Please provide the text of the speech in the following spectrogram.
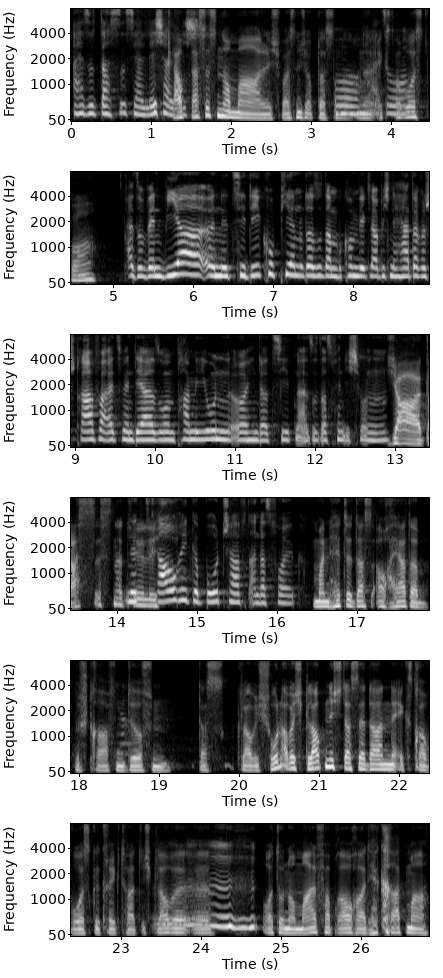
Also das ist ja lächerlich. Ich glaube, das ist normal. Ich weiß nicht, ob das oh, eine also, Extrawurst war. Also wenn wir äh, eine CD kopieren oder so, dann bekommen wir, glaube ich, eine härtere Strafe, als wenn der so ein paar Millionen äh, hinterzieht. Also das finde ich schon. Ja, das ist natürlich eine traurige Botschaft an das Volk. Man hätte das auch härter bestrafen ja. dürfen. Das glaube ich schon, aber ich glaube nicht, dass er da eine Extrawurst gekriegt hat. Ich glaube, äh, Otto Normalverbraucher, der gerade mal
